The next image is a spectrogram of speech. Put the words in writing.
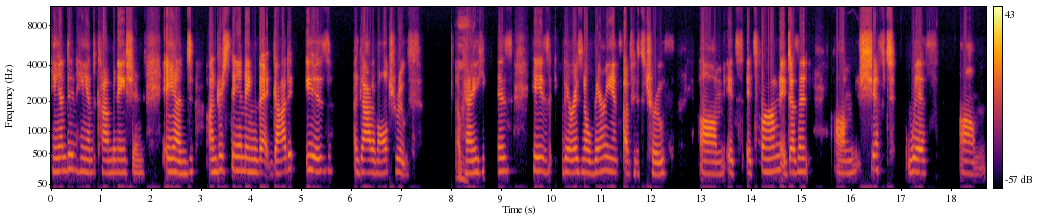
hand in hand combination, and understanding that God is a God of all truth. Hmm. Okay. Mm. He is, he's, there is no variance of his truth. Um, it's, it's firm. It doesn't, um, shift with um,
